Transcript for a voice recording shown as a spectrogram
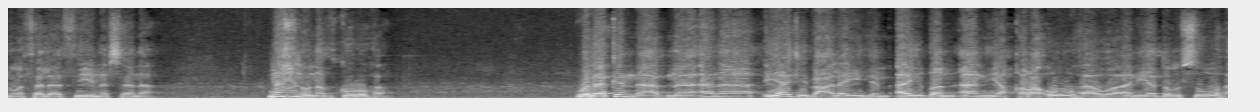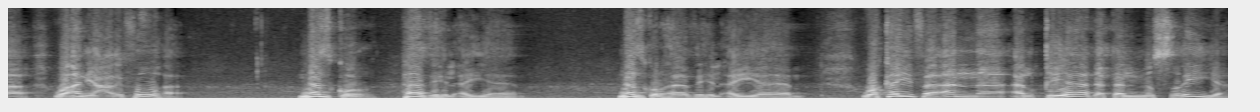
وثلاثين سنة نحن نذكرها. ولكن أبناءنا يجب عليهم أيضا أن يقرؤوها وأن يدرسوها وأن يعرفوها. نذكر هذه الأيام نذكر هذه الأيام. وكيف أن القيادة المصرية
